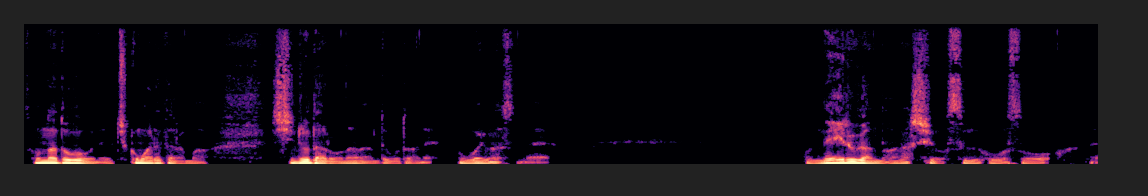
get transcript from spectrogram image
そんなところをね、打ち込まれたら、まあ、死ぬだろうな、なんてことはね、思いますね。ネイルガンの話をする放送、ね、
